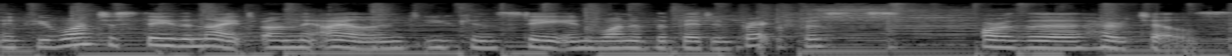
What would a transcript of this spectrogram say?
If you want to stay the night on the island, you can stay in one of the bed and breakfasts or the hotels.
